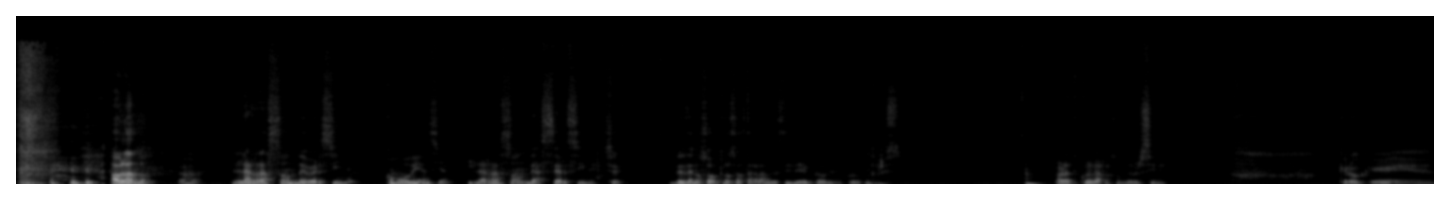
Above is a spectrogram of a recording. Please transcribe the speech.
Hablando. Ajá. La razón de ver cine como audiencia y la razón de hacer cine. Sí. Desde nosotros hasta grandes directores y productores. Para ti, ¿cuál es la razón de ver cine? Creo que.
